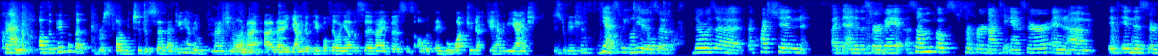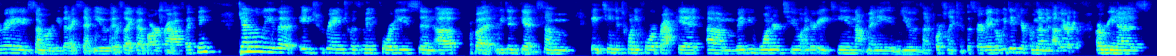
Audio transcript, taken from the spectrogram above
Question, of the people that responded to the survey, do you have information about, are there younger people filling out the survey versus older people? What, do you know, do you have any age distribution? Yes, we do. So there was a, a question at the end of the survey. Some folks preferred not to answer, and um, it's in the survey summary that I sent you. It's like a bar graph. I think generally the age range was mid 40s and up, but we did get some 18 to 24 bracket, um, maybe one or two under 18, not many youth unfortunately took the survey, but we did hear from them in other arenas.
